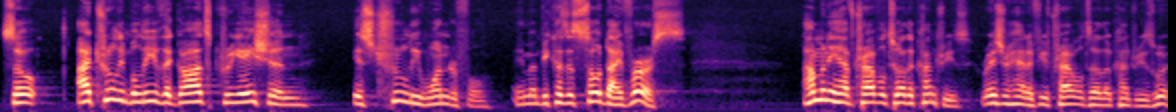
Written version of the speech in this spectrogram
So I truly believe that God's creation is truly wonderful. Amen? Because it's so diverse. How many have traveled to other countries? Raise your hand if you've traveled to other countries. We're,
